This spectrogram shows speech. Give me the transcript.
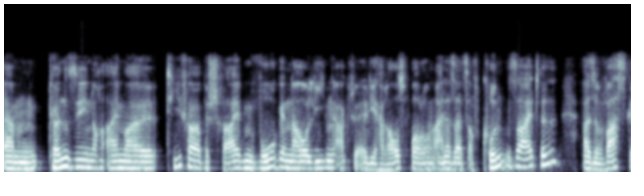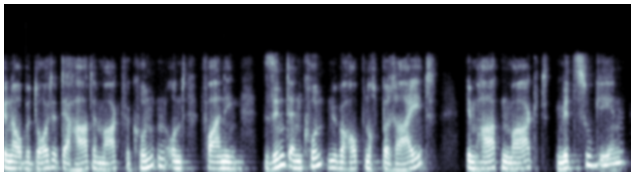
ähm, können Sie noch einmal tiefer beschreiben, wo genau liegen aktuell die Herausforderungen einerseits auf Kundenseite, also was genau bedeutet der harte Markt für Kunden und vor allen Dingen, sind denn Kunden überhaupt noch bereit, im harten Markt mitzugehen?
